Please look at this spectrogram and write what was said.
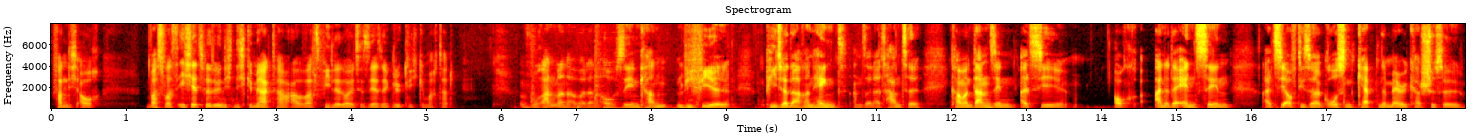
fand ich auch was, was ich jetzt persönlich nicht gemerkt habe, aber was viele Leute sehr, sehr glücklich gemacht hat. Woran man aber dann auch sehen kann, wie viel Peter daran hängt, an seiner Tante, kann man dann sehen, als sie auch eine der Endszenen, als sie auf dieser großen Captain America Schüssel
